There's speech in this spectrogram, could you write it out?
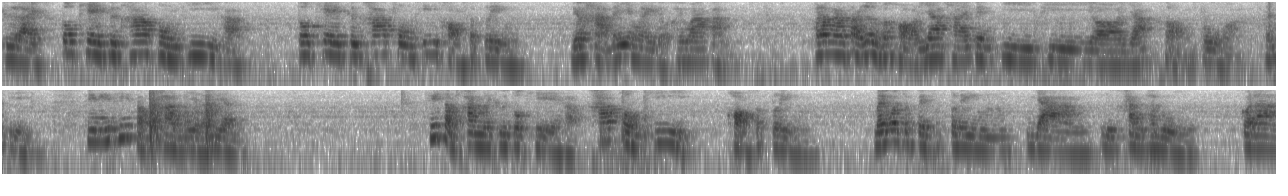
คืออะไร ตัว k คือค่าคงที่ครับ ตัว k คือค่าคงที่ของสปริง เดี๋ยวหาได้ยังไงเดี๋ยวค่อยว่ากัน พลังงานสายยนก็ขออนุญาตใช้เป็น EP ยอยักษ์สองตัวนั่นเอง ทีนี้ที่สำคัญเนี่ยนะเรียน ที่สำคัญมันคือตัว k ครับ ค่าคงที่ของสปริง ไม่ว่าจะเป็นสปริง ยางหรือคันธนูก็ได้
